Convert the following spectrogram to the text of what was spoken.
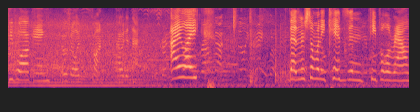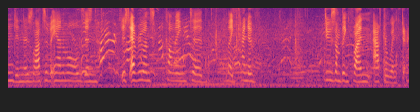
keep walking. It was really fun how we did that. I like that there's so many kids and people around and there's lots of animals and just everyone's coming to like kind of do something fun after winter.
